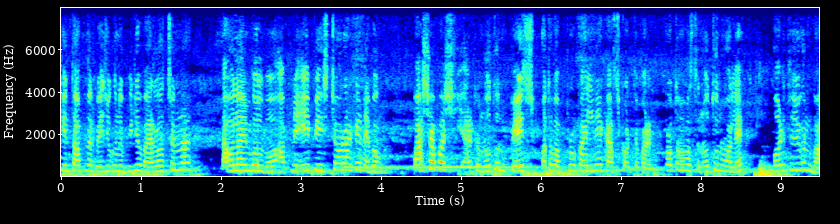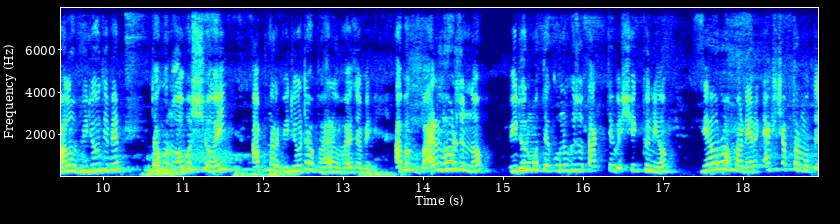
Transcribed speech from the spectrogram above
কিন্তু আপনার পেজে কোনো ভিডিও ভাইরাল হচ্ছে না, তাহলে আমি বলব আপনি এই পেজটাও রাখেন এবং পাশাপাশি একটা নতুন পেজ অথবা প্রোফাইল নিয়ে কাজ করতে পারেন। প্রথম অবস্থা নতুন হলে ওইটাতে যখন ভালো ভিডিও দিবেন, তখন অবশ্যই আপনার ভিডিওটা ভাইরাল হয়ে যাবে এবং ভাইরাল হওয়ার জন্য ভিডিওর মধ্যে কোনো কিছু থাকতে হবে শিক্ষণীয়। জিয়াউর রহমানের এক সপ্তাহের মধ্যে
